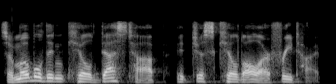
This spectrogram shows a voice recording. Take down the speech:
So mobile didn't kill desktop, it just killed all our free time.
